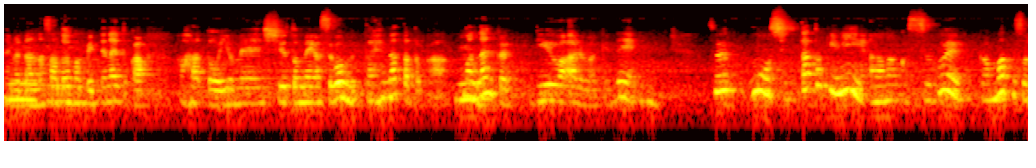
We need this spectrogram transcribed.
なんか旦那さんとうまくいってないとか、母と嫁姑がすごい大変だったとか、うん。まあなんか理由はあるわけで、それもう知った時にあなんかすごい頑張って育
